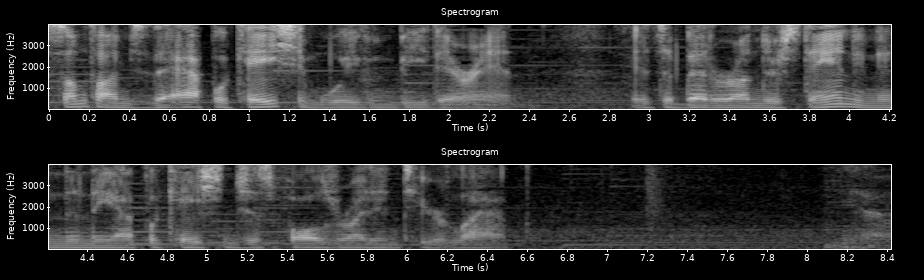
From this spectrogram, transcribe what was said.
sometimes the application will even be therein it's a better understanding, and then the application just falls right into your lap. Yeah.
